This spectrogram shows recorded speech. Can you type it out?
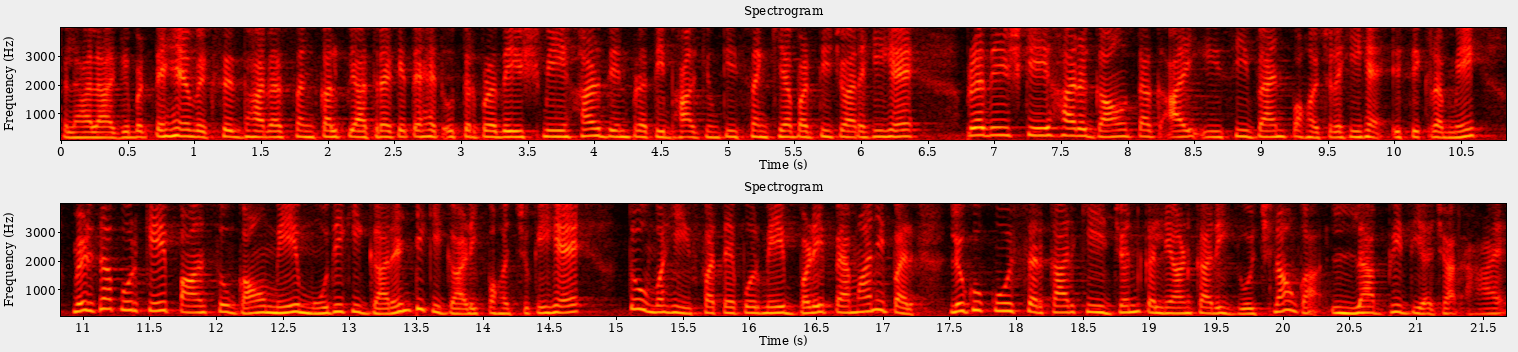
फ़िलहाल आगे बढ़ते हैं। विकसित भारत संकल्प यात्रा के तहत उत्तर प्रदेश में हर दिन प्रतिभागियों की संख्या बढ़ती जा रही है। प्रदेश के हर गाँव तक आईईसी वैन पहुँच रही है। इसी क्रम में मिर्जापुर के 500 गाँव में मोदी की गारंटी की गाड़ी पहुँच चुकी है। तो वहीं फतेहपुर में बड़े पैमाने पर लोगों को सरकार की जन कल्याणकारी योजनाओं का लाभ भी दिया जा रहा है।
